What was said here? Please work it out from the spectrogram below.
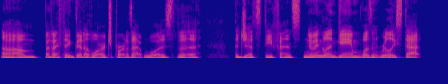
um, but I think that a large part of that was the the Jets defense. New England game wasn't really stat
